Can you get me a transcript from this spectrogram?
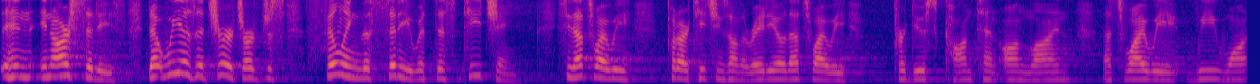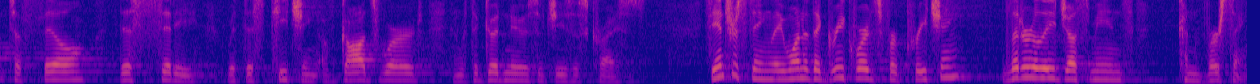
in, in our cities, that we as a church are just filling the city with this teaching. See, that's why we put our teachings on the radio. That's why we produce content online. That's why we, we want to fill this city with this teaching of God's word and with the good news of Jesus Christ. See, interestingly, one of the Greek words for preaching literally just means conversing,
